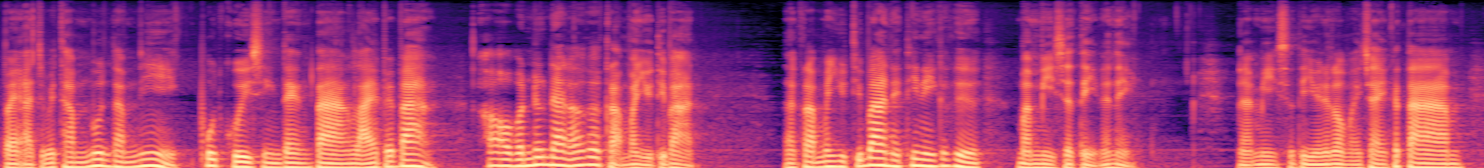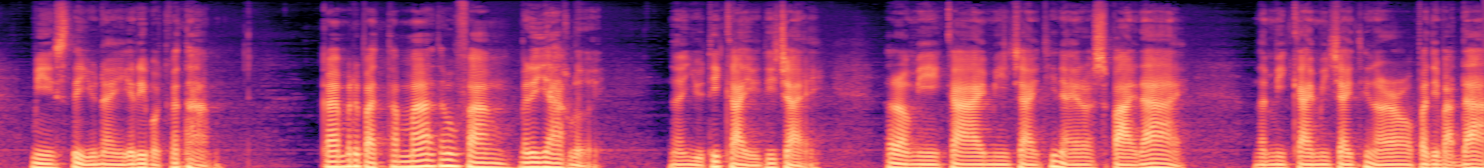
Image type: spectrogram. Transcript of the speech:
ไปอาจจะไปทำนู่นทำนี่พูดคุยสิ่งต่างๆไหลไปบ้าง เอาบันทึกได้แล้วก็กลับมาอยู่ที่บ้านนะกลับมาอยู่ที่บ้านในที่นี้ก็คือมามีสตินั่นเองนะมีสติอยู่ในลมหายใจก็ตาม มีสติอยู่ในอริบทก็ตาม การปฏิบัติธรรมะท่านผู้ฟังไม่ได้ยากเลยนะอยู่ที่กายอยู่ที่ใจ ถ้าเรามีกายมีใจที่ไหนเราสบายได้นะมีกายมีใจที่ไหนเราปฏิบัติได้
